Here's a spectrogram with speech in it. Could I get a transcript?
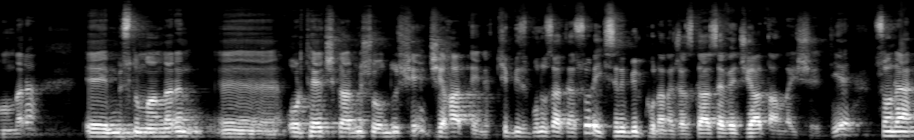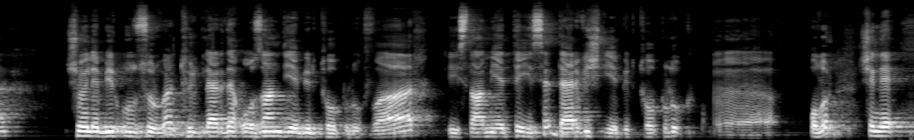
onlara. Ee, Müslümanların e, ortaya çıkarmış olduğu şey cihat denir. Ki biz bunu zaten sonra ikisini bir kullanacağız. Gaza ve cihat anlayışı diye. Sonra şöyle bir unsur var. Türklerde ozan diye bir topluluk var. İslamiyet'te ise derviş diye bir topluluk e, olur. Şimdi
